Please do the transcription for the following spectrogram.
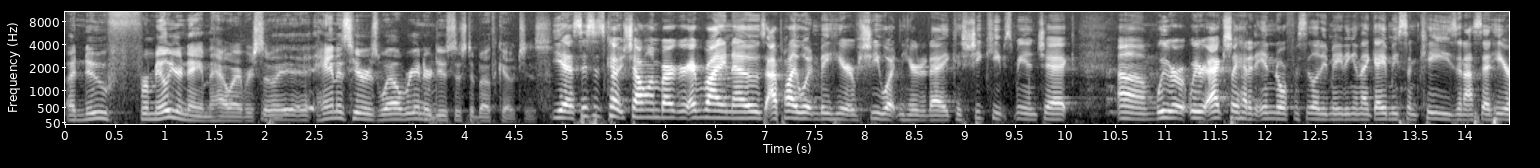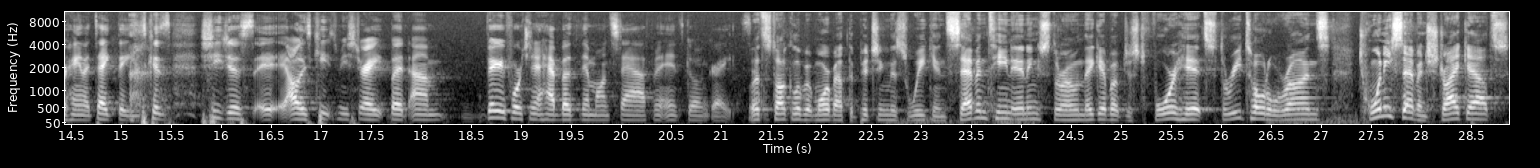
a new familiar name, however. So uh, Hannah's here as well. Reintroduce us to both coaches. Yes, this is Coach Schallenberger. Everybody knows I probably wouldn't be here if she wasn't here today because she keeps me in check. Um, we were we were actually had an indoor facility meeting and they gave me some keys and I said, "Here, Hannah, take these," because she just always keeps me straight. But um, very fortunate to have both of them on staff, and it's going great. So. Let's talk a little bit more about the pitching this weekend. 17 innings thrown. They gave up just four hits, three total runs, 27 strikeouts,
